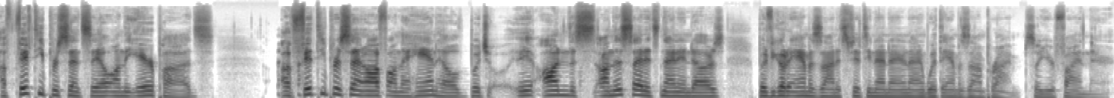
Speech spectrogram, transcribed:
a 50% sale on the AirPods, a 50% off on the handheld, but eh, on this on this site it's $99, but if you go to Amazon it's $59.99 with Amazon Prime. So you're fine there.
